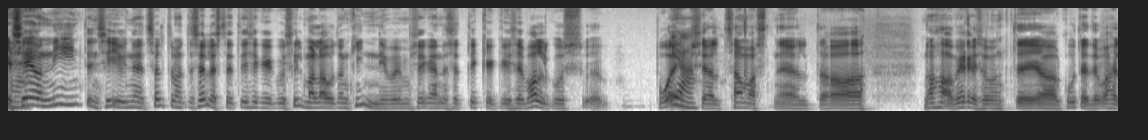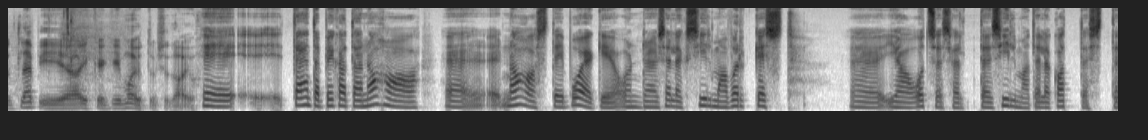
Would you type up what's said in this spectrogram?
ja see on nii intensiivne, et sõltumata sellest, et isegi kui silmalaud on kinni või mis iganes, et ikkagi see valgus äh, poeb ja. sealt samast nii-öelda naha, veresoonte ja kudede vahelt läbi ja ikkagi mõjutab seda aju. Tähendab, ega ta naha, e, nahast ei poegi, on selleks silmavõrkkest ja otseselt silmadele kattest,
